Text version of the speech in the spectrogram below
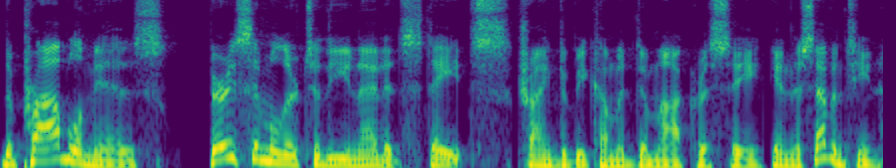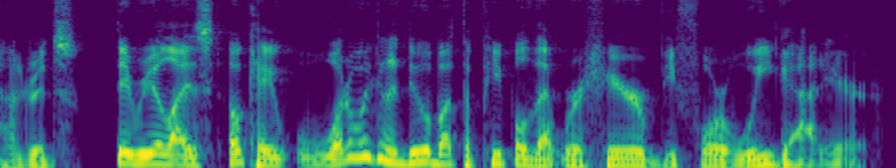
The problem is very similar to the United States trying to become a democracy in the 1700s. They realized, okay, what are we going to do about the people that were here before we got here?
